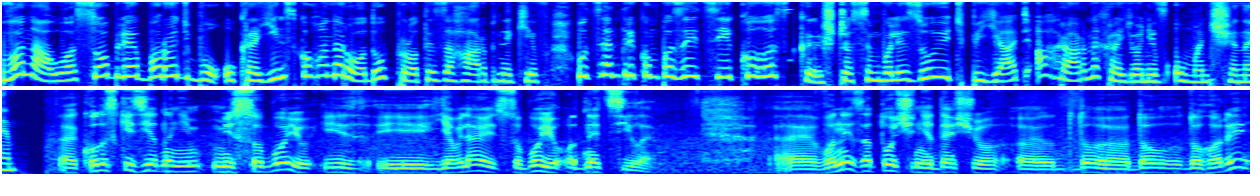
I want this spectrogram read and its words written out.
Вона уособлює боротьбу українського народу проти загарбників. У центрі композиції колоски, що символізують п'ять аграрних районів Уманщини. Е, Колоски з'єднані між собою і, і являють собою одне ціле. Е, Вони заточені дещо е, до, до, до гори,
